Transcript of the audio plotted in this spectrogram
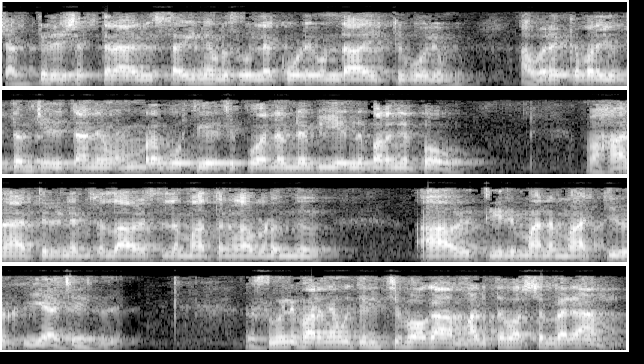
ശക്തരെ ശക്തരായ ഒരു സൈന്യം റസൂലിനെ കൂടെ ഉണ്ടായിട്ട് പോലും അവരൊക്കെ പറ യുദ്ധം ചെയ്തിട്ടാണ് ഉമ്ര പൂർത്തീകരിച്ച് പോരണം നബി എന്ന് പറഞ്ഞപ്പോ മഹാനായ തിരുനബി സല്ലാ അലൈവല്ലം മാത്രങ്ങൾ അവിടുന്ന് ആ ഒരു തീരുമാനം മാറ്റിവെക്കുകയാണ് ചെയ്തത്. റസൂൽ പറഞ്ഞു തിരിച്ചു പോകാം അടുത്ത വർഷം വരാം.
